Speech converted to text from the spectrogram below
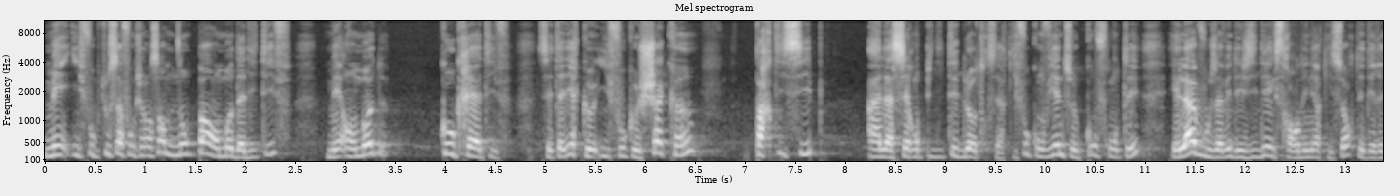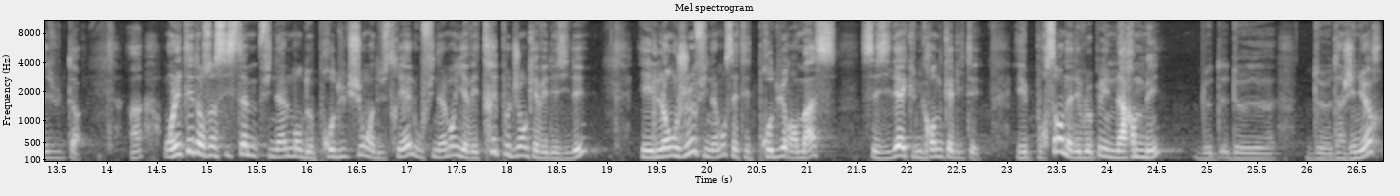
mais il faut que tout ça fonctionne ensemble, non pas en mode additif, mais en mode co-créatif. C'est-à-dire qu'il faut que chacun participe à la sérendipité de l'autre. C'est-à-dire qu'il faut qu'on vienne se confronter. Et là, vous avez des idées extraordinaires qui sortent et des résultats. Hein. On était dans un système finalement de production industrielle où finalement il y avait très peu de gens qui avaient des idées. Et l'enjeu finalement, c'était de produire en masse ces idées avec une grande qualité. Et pour ça, on a développé une armée d'ingénieurs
